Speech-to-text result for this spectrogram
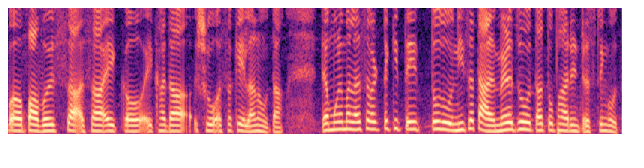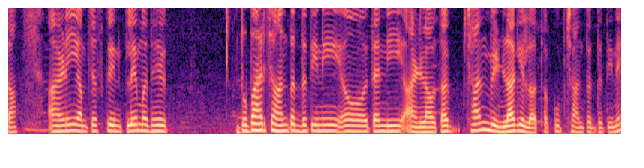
पॉवर्सचा असा एक एखादा शो असा केला नव्हता. त्यामुळे मला असं वाटतं की ते तो दोन्हीचा ताळमेळ जो होता तो फार इंटरेस्टिंग होता. आणि आमच्या स्क्रीन प्लेमध्ये तो फार छान पद्धतीने त्यांनी आणला होता. छान विणला गेला होता खूप छान पद्धतीने.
